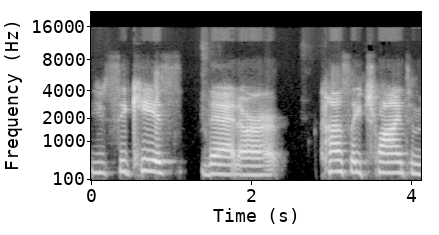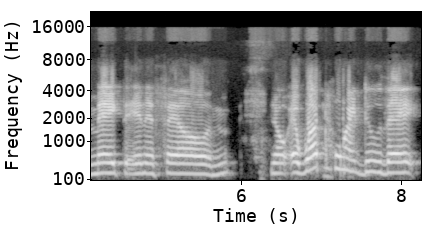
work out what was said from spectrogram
you see kids that are constantly trying to make the NFL and you know, at what point do they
